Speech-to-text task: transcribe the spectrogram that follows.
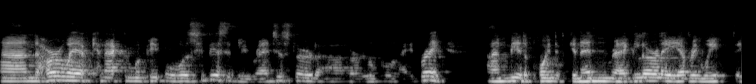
and her way of connecting with people was she basically registered at her local library and made a point of getting in regularly every week to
